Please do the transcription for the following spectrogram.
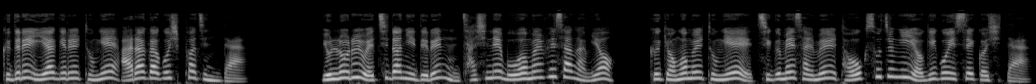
그들의 이야기를 통해 알아가고 싶어진다. 욜로를 외치던 이들은 자신의 모험을 회상하며 그 경험을 통해 지금의 삶을 더욱 소중히 여기고 있을 것이다.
